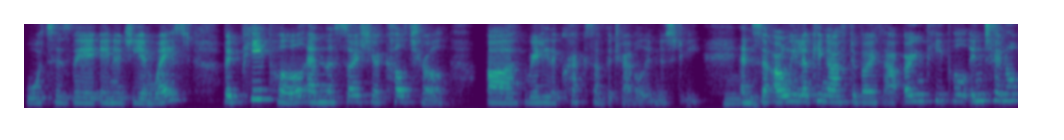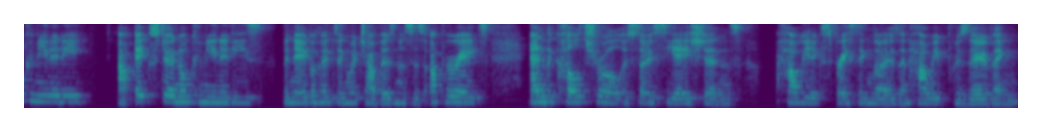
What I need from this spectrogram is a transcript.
water's there, energy and waste, but people and the socio-cultural are really the crux of the travel industry. Mm-hmm. And so are we looking after both our own people, internal community, our external communities, the neighborhoods in which our businesses operate, and the cultural associations how we're expressing those and how we're preserving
